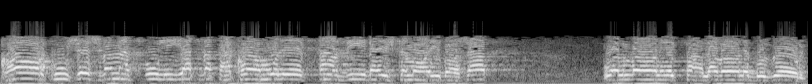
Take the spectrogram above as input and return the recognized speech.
کار کوشش و مسئولیت و تکامل فردی و اجتماعی باشد. به عنوان یک پهلوان بزرگ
